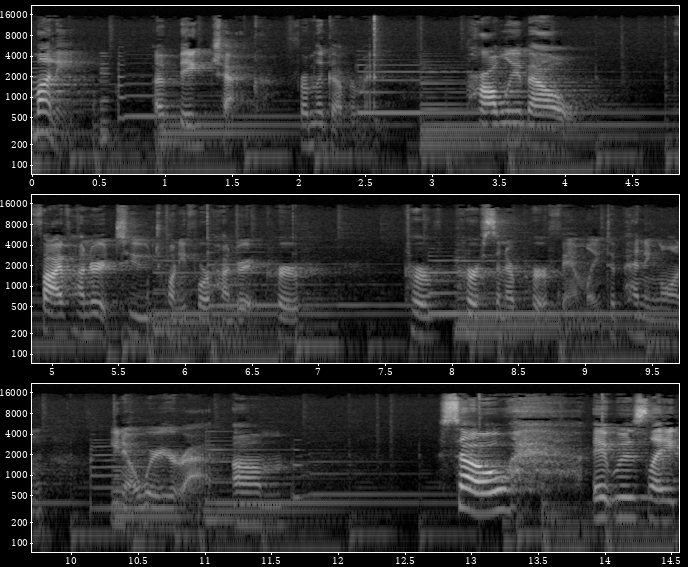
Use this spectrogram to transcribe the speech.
money, a big check from the government, probably about 500 to 2400 per per person or per family, depending on you know where you're at. Um, so it was like,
